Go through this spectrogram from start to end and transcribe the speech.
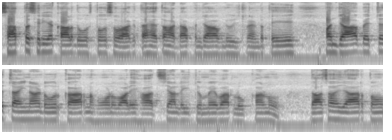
ਸਤਿ ਸ੍ਰੀ ਅਕਾਲ ਦੋਸਤੋ, ਸਵਾਗਤ ਹੈ ਤੁਹਾਡਾ ਪੰਜਾਬ ਨਿਊਜ਼ ਟ੍ਰੈਂਡ ਤੇ। ਪੰਜਾਬ ਵਿੱਚ ਚਾਈਨਾ ਡੋਰ ਕਾਰਨ ਹੋਣ ਵਾਲੇ ਹਾਦਸਿਆਂ ਲਈ ਜ਼ਿੰਮੇਵਾਰ ਲੋਕਾਂ ਨੂੰ 10000 ਤੋਂ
